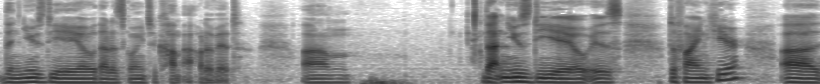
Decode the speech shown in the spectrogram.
the news DAO that is going to come out of it. Um, that news DAO is defined here. Uh,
